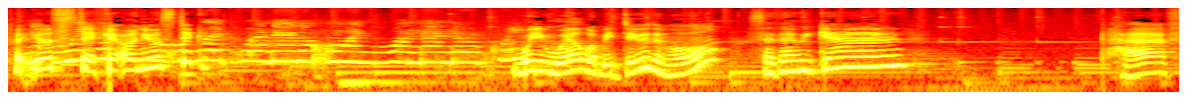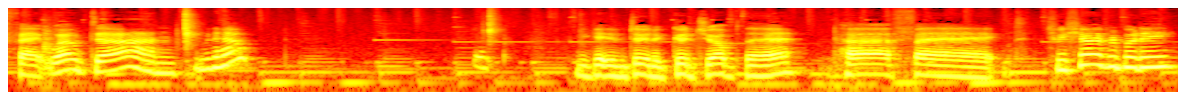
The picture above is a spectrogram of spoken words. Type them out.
Put your sticker on your sticker. A red one and an orange one and a green. We will when we do them all. So there we go. Perfect. Well done. You want help? You're getting doing a good job there. Perfect. Should we show everybody?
